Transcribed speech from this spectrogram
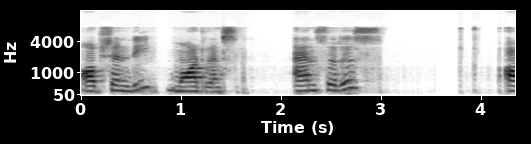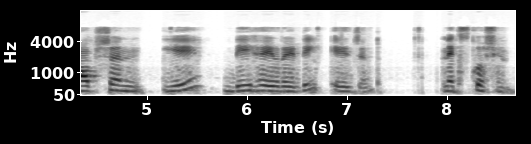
option D mordants. Answer is option A dehydrating agent. Next question.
